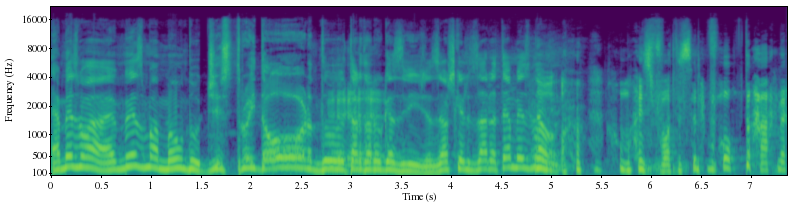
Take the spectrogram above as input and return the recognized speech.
É a mesma, é a mesma mão do destruidor do Tartarugas Ninjas. Eu acho que eles usaram até a mesma. Não, o mais foda é se ele voltar, né?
